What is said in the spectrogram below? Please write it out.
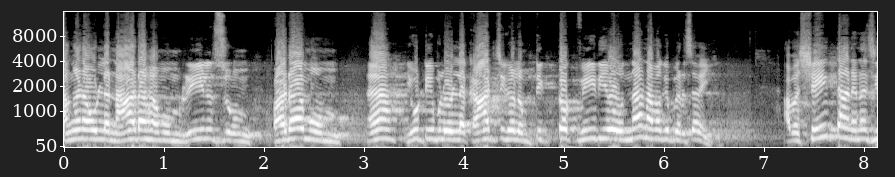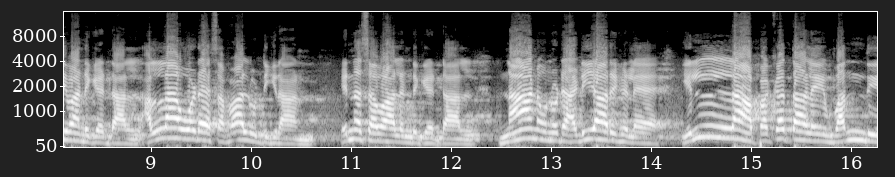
அங்கன உள்ள நாடகமும் ரீல்ஸும் படமும் யூடியூப்ல உள்ள காட்சிகளும் டிக்டாக் வீடியோவும் தான் நமக்கு பெருசாக வைக்கும். அப்ப ஷெய்தான் என்ன செய்வான்னு கேட்டால் அல்லாவோட சவால் ஒட்டிக்கிறான். என்ன சவால் என்று கேட்டால் நான் உன்னோட அடியாறுகளை எல்லா பக்கத்தாலையும் வந்து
